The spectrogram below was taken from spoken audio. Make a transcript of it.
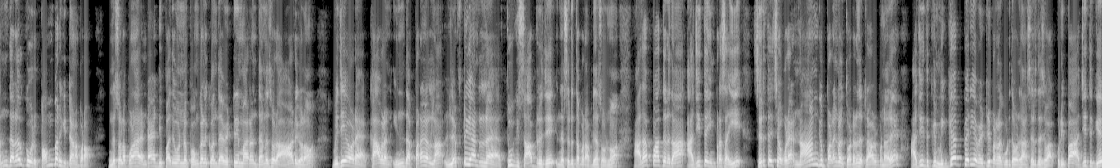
அந்த அளவுக்கு ஒரு பம்பர் ஹிட்டான படம். இன்னும் சொல்ல போனால் ரெண்டாயிரத்தி பதினொன்று பொங்கலுக்கு வந்த வெற்றிமாறன் தனுஷோட ஆடுகளும் விஜயோட காவலன் இந்த படங்கள்லாம் லெஃப்ட் ஹேண்டில் தூக்கி சாப்பிட்ருச்சு இந்த சிறுத்தை படம் அப்படி தான் சொல்லணும். அதை பார்த்துட்டு தான் அஜித்தை இம்ப்ரெஸ் ஆகி சிறுத்தை ஷோ கூட நான்கு படங்கள் தொடர்ந்து ட்ராவல் பண்ணார். அஜித்துக்கு மிகப்பெரிய வெற்றி படங்களை கொடுத்தவர் தான் சிறுத்தை சிவா. குறிப்பாக அஜித்துக்கு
